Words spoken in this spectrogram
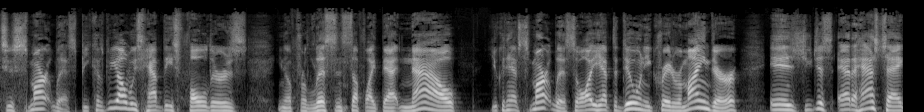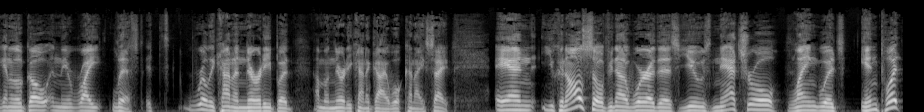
to smart lists because we always have these folders, you know, for lists and stuff like that. Now you can have smart lists. So all you have to do when you create a reminder is you just add a hashtag and it'll go in the right list. It's really kind of nerdy, but I'm a nerdy kind of guy. What can I say? And you can also, if you're not aware of this, use natural language input.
